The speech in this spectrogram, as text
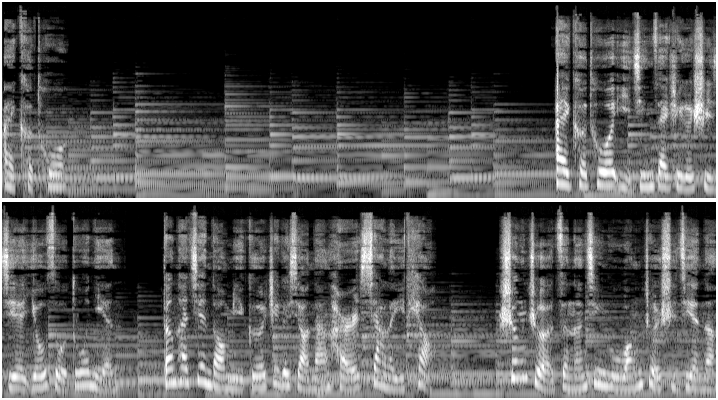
艾克托。艾克托已经在这个世界游走多年。当他见到米格这个小男孩，吓了一跳。生者怎能进入王者世界呢？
